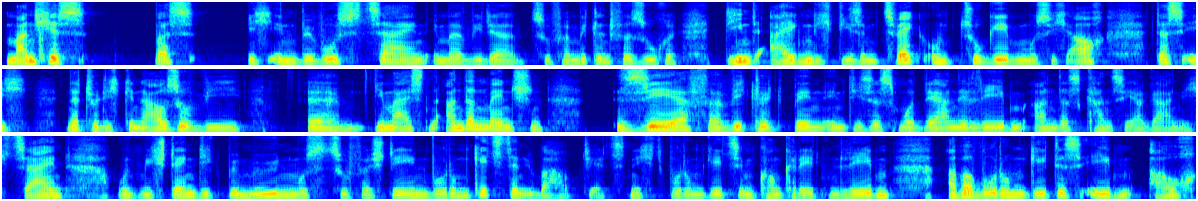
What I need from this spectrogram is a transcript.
manches, was ich in Bewusstsein immer wieder zu vermitteln versuche, dient eigentlich diesem Zweck. Und zugeben muss ich auch, dass ich natürlich genauso wie äh, die meisten anderen Menschen sehr verwickelt bin in dieses moderne Leben, anders kann es ja gar nicht sein, und mich ständig bemühen muss zu verstehen, worum geht es denn überhaupt jetzt, nicht? Worum geht es im konkreten Leben, aber worum geht es eben auch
